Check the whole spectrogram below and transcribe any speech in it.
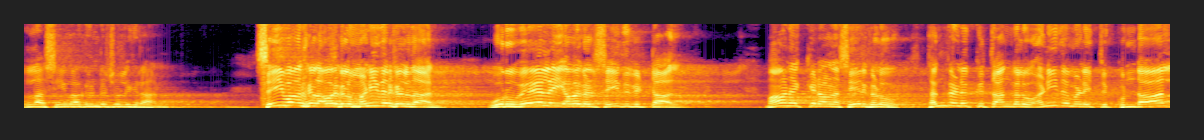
அல்லாஹ் செய்வார்கள் என்று சொல்லுகிறான். செய்வார்கள் அவர்கள் மனிதர்கள் தான் ஒருவேளை அவர்கள் செய்துவிட்டால் மானக்கேடான செயல்களோ தங்களுக்கு தாங்களோ அநீதம் கொண்டால்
